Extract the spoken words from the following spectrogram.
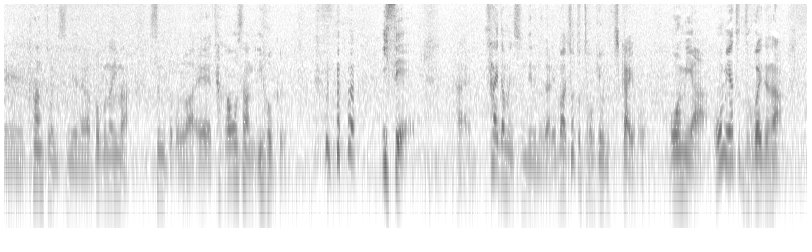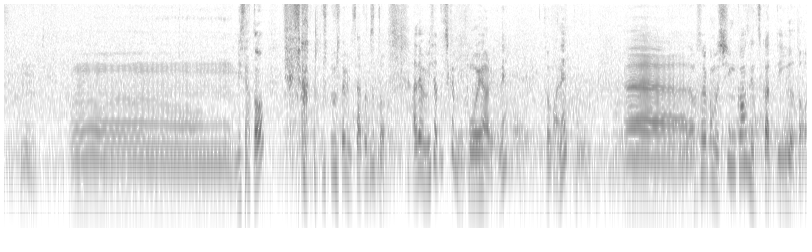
えー、関東に住んでるなら僕の今住むところは、えー、高尾山以北 伊勢、はい、埼玉に住んでるのであればちょっと東京に近い方大宮大宮ちょっと都会だな。うん。うん。三郷三郷ちょっとあでも三郷近くに公園あるよね。とかね。えー、それかも新幹線使っていいよと。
